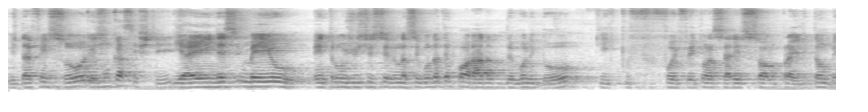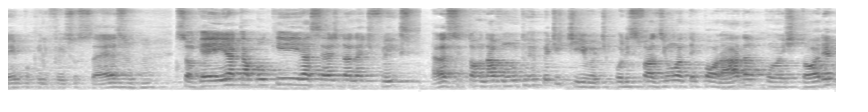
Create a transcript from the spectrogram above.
os Eu Defensores. nunca assisti. E aí, nesse meio, entrou o Justiceiro na segunda temporada do Demolidor, que, que foi feita uma série solo pra ele também, porque ele fez sucesso. Só que aí acabou que as séries da Netflix, elas se tornavam muito repetitivas. Tipo, eles faziam uma temporada com a história,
